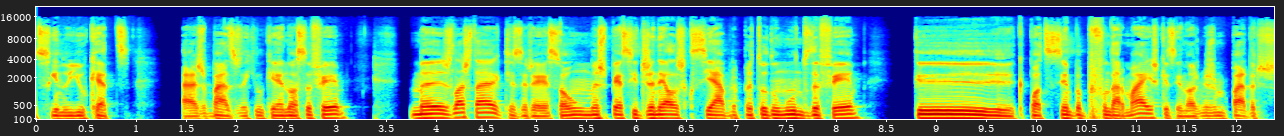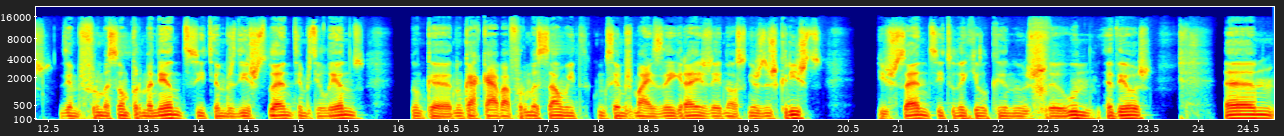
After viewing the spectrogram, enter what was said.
seguindo o UCAT às bases daquilo que é a nossa fé. Mas lá está, quer dizer, é só uma espécie de janelas que se abre para todo o mundo da fé que, que pode sempre aprofundar mais. Quer dizer, nós mesmo padres temos formação permanente e temos de ir estudando, temos de ir lendo. Nunca, nunca acaba a formação e de conhecermmos mais a Igreja e Nosso Senhor Jesus Cristo e os santos e tudo aquilo que nos une a Deus. Um,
